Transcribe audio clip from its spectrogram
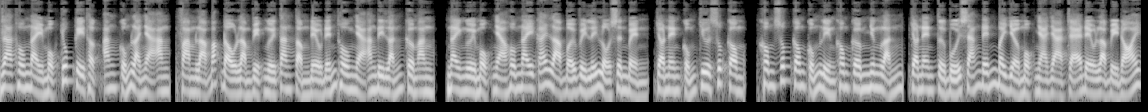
ra thôn này một chút kỳ thật ăn cũng là nhà ăn, phàm là bắt đầu làm việc người tan tầm đều đến thôn nhà ăn đi lãnh cơm ăn. Này người một nhà hôm nay cái là bởi vì lý lộ sinh bệnh, cho nên cũng chưa xuất công, không xuất công cũng liền không cơm nhưng lãnh, cho nên từ buổi sáng đến bây giờ một nhà già trẻ đều là bị đói.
